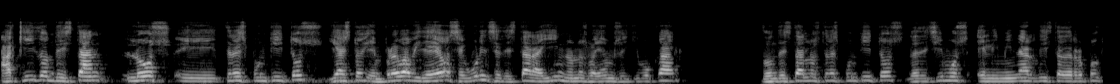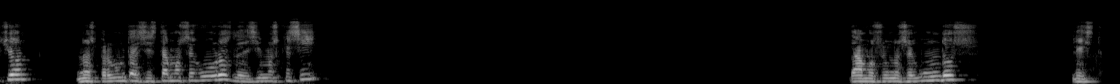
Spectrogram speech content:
aquí donde están los eh, tres puntitos, ya estoy en prueba video, asegúrense de estar ahí, no nos vayamos a equivocar. Donde están los tres puntitos, le decimos eliminar lista de reproducción, nos pregunta si estamos seguros, le decimos que sí. Damos unos segundos. Listo.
